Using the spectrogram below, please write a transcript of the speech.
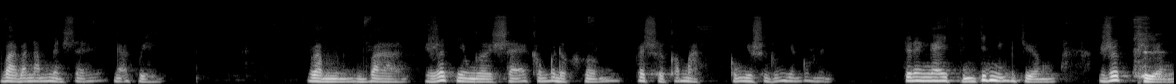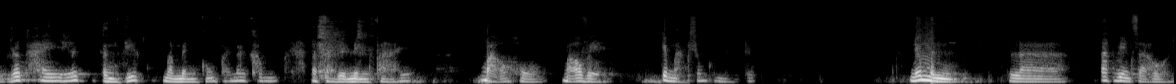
Vài ba năm mình sẽ ngã quỵ. Và và rất nhiều người sẽ không có được hưởng cái sự có mặt cũng như sự hướng dẫn của mình. Cho nên ngay chính chính những cái chuyện rất thiện, rất hay, rất cần thiết mà mình cũng phải nói không, là tại vì mình phải bảo hộ, bảo vệ cái mạng sống của mình trước. Nếu mình là tác viên xã hội,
